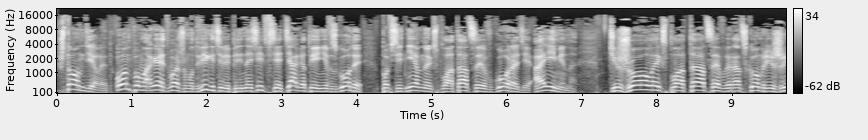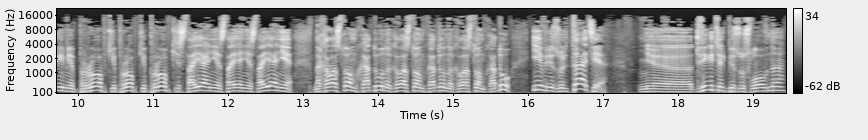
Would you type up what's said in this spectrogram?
Что он делает? Он помогает вашему двигателю переносить все тяготы и невзгоды повседневной эксплуатации в городе, а именно Тяжелая эксплуатация в городском режиме, пробки, пробки, пробки, стояние, стояние, стояние, на холостом ходу, на холостом ходу, на холостом ходу. И в результате э, двигатель, безусловно,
